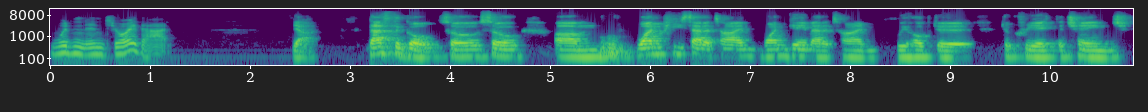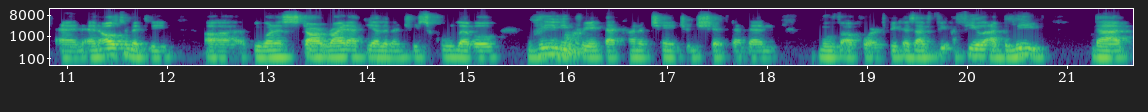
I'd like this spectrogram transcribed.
wouldn't enjoy that. Yeah, that's the goal. So so um, one piece at a time, one game at a time. We hope to to create the change, and and ultimately uh, we want to start right at the elementary school level, really create that kind of change and shift, and then move upwards. Because I feel, I feel I believe that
